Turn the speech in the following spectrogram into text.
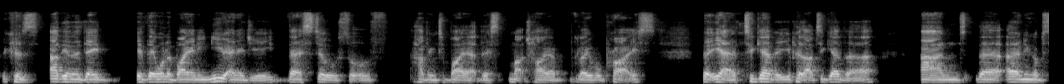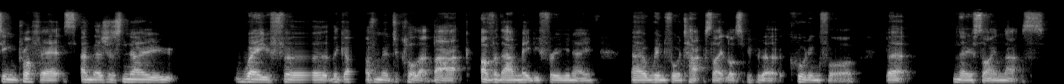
because at the end of the day, if they want to buy any new energy, they're still sort of having to buy at this much higher global price. But yeah, together you put that together and they're earning obscene profits and there's just no way for the government to claw that back other than maybe through you know uh, windfall tax like lots of people are calling for but no sign that's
